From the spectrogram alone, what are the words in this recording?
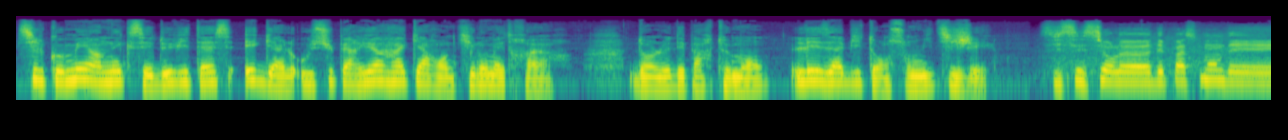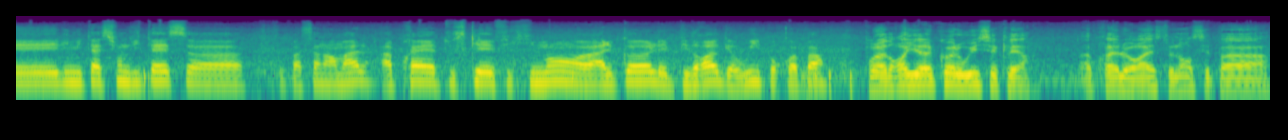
s'il commet un excès de vitesse égal ou supérieur à 40 km/h. Dans le département, les habitants sont mitigés. Si c'est sur le dépassement des limitations de vitesse, euh, c'est pas ça normal. Après, tout ce qui est effectivement euh, alcool et puis drogue, oui, pourquoi pas. Pour la drogue et l'alcool, oui, c'est clair. Après, le reste, non, c'est pas.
